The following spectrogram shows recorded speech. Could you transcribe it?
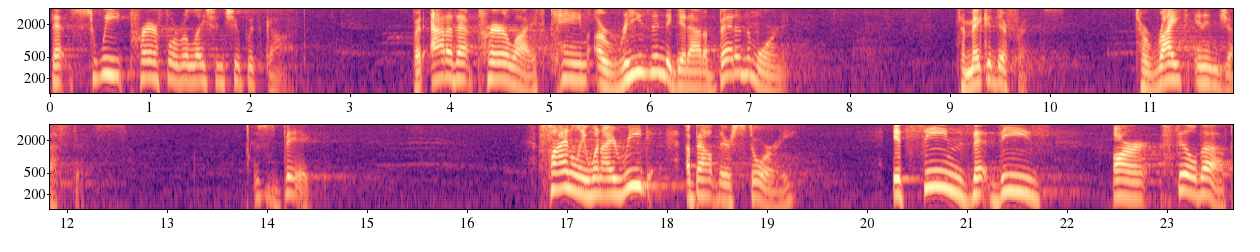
that sweet, prayerful relationship with God. But out of that prayer life came a reason to get out of bed in the morning, to make a difference, to right an injustice. This is big. Finally, when I read about their story, it seems that these are filled up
